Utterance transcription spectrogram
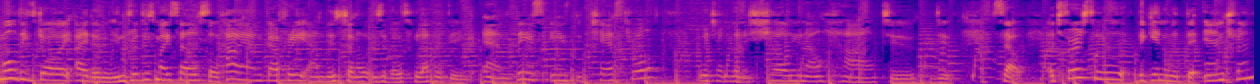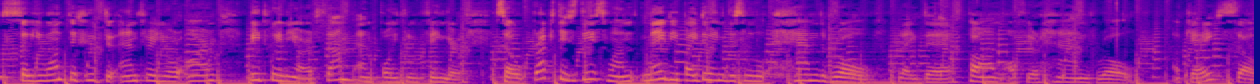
From this joy, I didn't introduce myself, so hi, I'm Kafri and this channel is about hula hooping. And this is the chest roll, which I'm going to show you now how to do. So, at first we'll begin with the entrance. So you want the hoop to enter your arm between your thumb and pointing finger. So practice this one maybe by doing this little hand roll, like the palm of your hand roll. Okay, so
